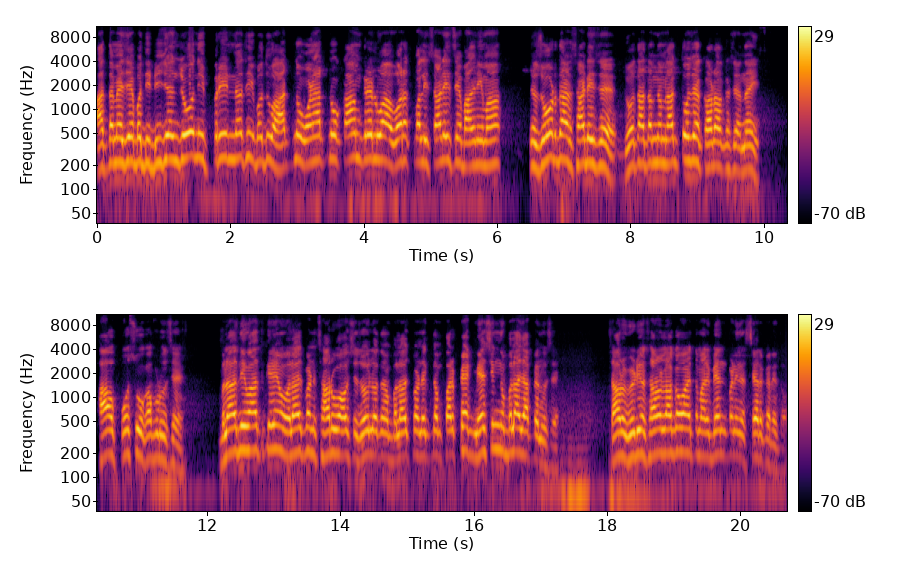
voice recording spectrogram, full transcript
આ તમે જે બધી ડિઝાઇન જુઓ ની પ્રિન્ટ નથી, બધું હાથનું, વણાટનું કામ કરેલું આ વર્ક વાળી સાડી છે બાંધણીમાં. જે જોરદાર સાડી છે. જોતા તમને લાગતું છે કડક છે, નહીં. હાવ પોસું કપડું છે. બ્લાઉઝની વાત કરીએ બ્લાઉઝ પણ સારું આવશે. જોઈ લો તમે બ્લાઉઝ પણ એકદમ પરફેક્ટ મેચિંગનું બ્લાઉઝ આપેલું છે. સારું વીડિયો સારો લાગો હોય તમારી બેનપણીને શેર કરી દો.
